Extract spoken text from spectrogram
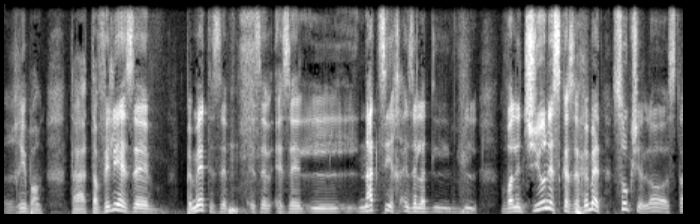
ריבאונד. אתה תביא לי איזה... באמת, איזה, איזה, איזה נאצי, איזה ולנצ'ונאס כזה, באמת, סוג של, לא, סתם,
